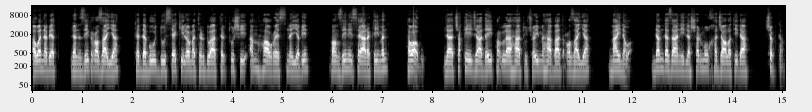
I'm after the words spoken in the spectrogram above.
ئەوە نەبێت لە نزیک ڕەزاییە کە دەبوو دوو سێ کیلۆمەتر دواتر تووشی ئەم هاوڕێ سنەییە بین، بەنزینی سەیارەکەی من تەواو بوو، لە چەقی جادەی پڕ لە هاتووچۆی مهاباد ڕەزاییە ماینەوە، نەمدەزانی لە شەرم و خەجاڵەتیدا چ بکەم،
